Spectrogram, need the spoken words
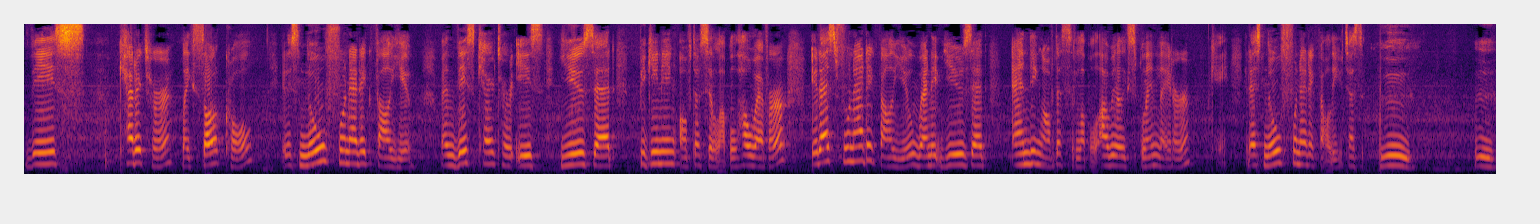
this character, like circle, it has no phonetic value when this character is used at beginning of the syllable. However, it has phonetic value when it used at ending of the syllable. I will explain later. Okay, it has no phonetic value, just u, u,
